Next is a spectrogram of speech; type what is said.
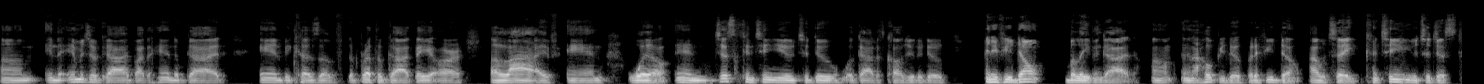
um, in the image of God by the hand of God. And because of the breath of God, they are alive and well, and just continue to do what God has called you to do. And if you don't, believe in God. Um, and I hope you do. But if you don't, I would say continue to just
